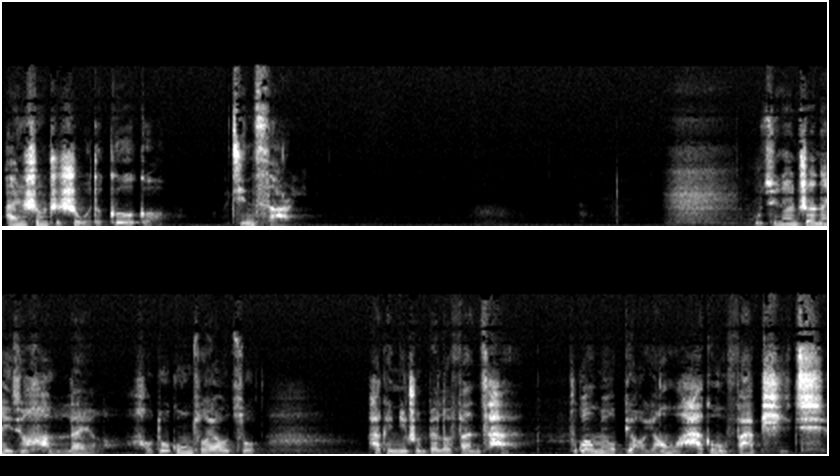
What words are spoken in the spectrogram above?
安生只是我的哥哥，仅此而已。我今天真的已经很累了，好多工作要做，还给你准备了饭菜，不光没有表扬我，还跟我发脾气。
